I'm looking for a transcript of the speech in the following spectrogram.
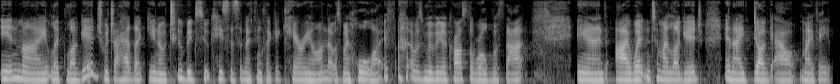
in my like luggage, which I had like, you know, two big suitcases and I think like a carry on. That was my whole life. I was moving across the world with that. And I went into my luggage and I dug out my vape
